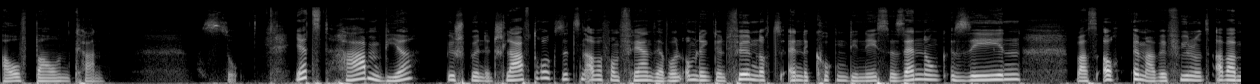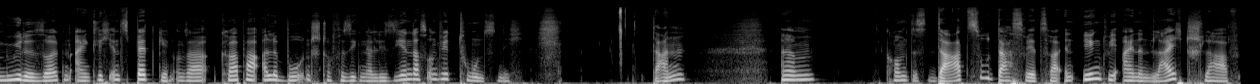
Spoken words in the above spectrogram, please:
aufbauen kann. So, jetzt haben wir wir spüren den Schlafdruck, sitzen aber vom Fernseher, wollen unbedingt den Film noch zu Ende gucken, die nächste Sendung sehen, was auch immer. Wir fühlen uns aber müde, sollten eigentlich ins Bett gehen. Unser Körper, alle Botenstoffe signalisieren das und wir tun es nicht. Dann ähm, kommt es dazu, dass wir zwar in irgendwie einen Leichtschlaf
